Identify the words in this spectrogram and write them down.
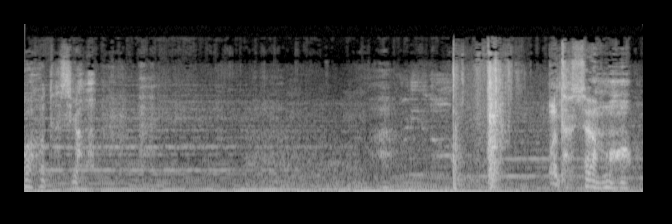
ここは私が。私はもう。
